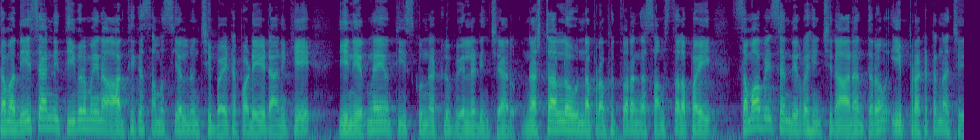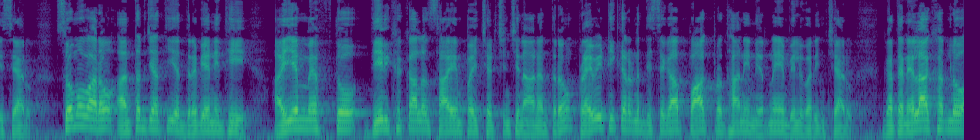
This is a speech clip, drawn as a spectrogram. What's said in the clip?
తమ దేశాన్ని తీవ్రమైన ఆర్థిక సమస్యల నుంచి బయటపడేయడానికే ఈ నిర్ణయం తీసుకున్నట్లు వెల్లడించారు. నష్టాల్లో ఉన్న ప్రభుత్వ రంగ సంస్థలపై సమావేశం నిర్వహించిన అనంతరం ఈ ప్రకటన చేశారు. సోమవారం అంతర్జాతీయ ద్రవ్యనిధి ఐఎంఎఫ్తో దీర్ఘకాలం సాయంపై చర్చించిన అనంతరం ప్రైవేటీకరణ దిశగా పాక్ ప్రధాని నిర్ణయం వెలువరించారు. గత నెలాఖరులో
